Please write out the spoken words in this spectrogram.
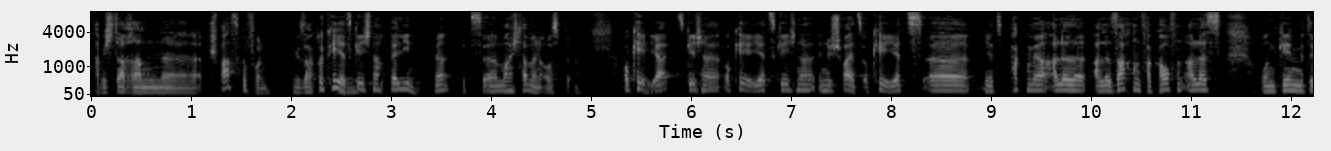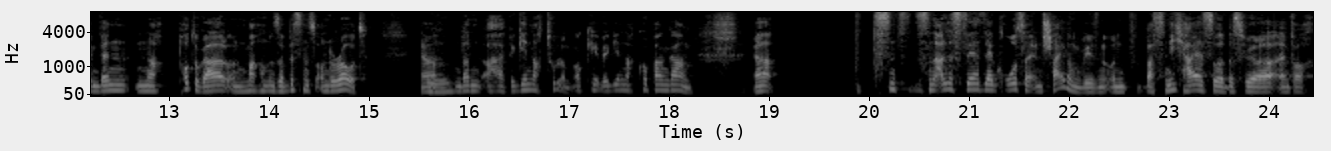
habe ich daran äh, Spaß gefunden. Und gesagt, okay, jetzt mhm. gehe ich nach Berlin. Ja, jetzt äh, mache ich da meine Ausbildung. Okay, ja, jetzt gehe ich nach, okay, jetzt gehe ich nach, in die Schweiz. Okay, jetzt äh, jetzt packen wir alle alle Sachen, verkaufen alles und gehen mit dem Ben nach Portugal und machen unser Business on the road. Ja, mhm. und dann ah, wir gehen nach Tulum. Okay, wir gehen nach Kopangan. Ja, das sind, das sind alles sehr, sehr große Entscheidungen gewesen und was nicht heißt so, dass wir einfach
